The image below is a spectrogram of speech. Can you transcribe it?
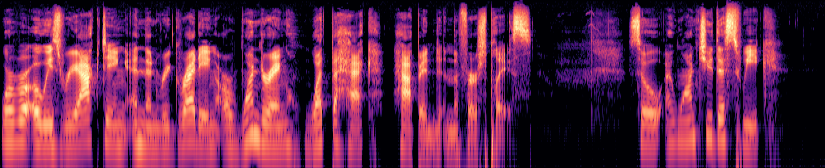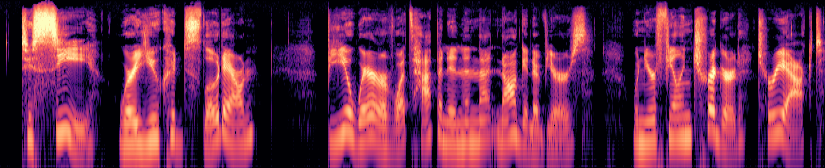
where we're always reacting and then regretting or wondering what the heck happened in the first place. So I want you this week to see where you could slow down, be aware of what's happening in that noggin of yours when you're feeling triggered to react,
